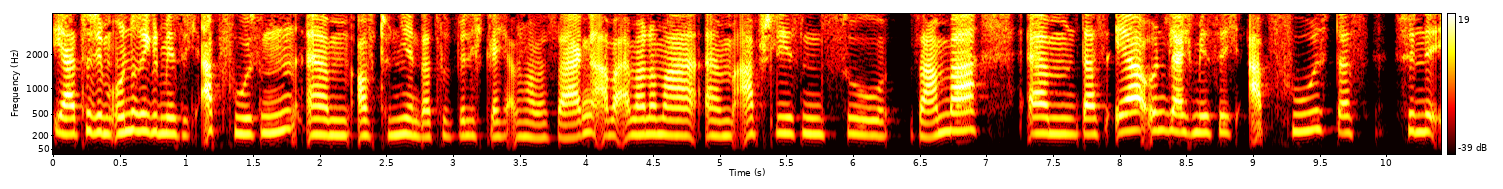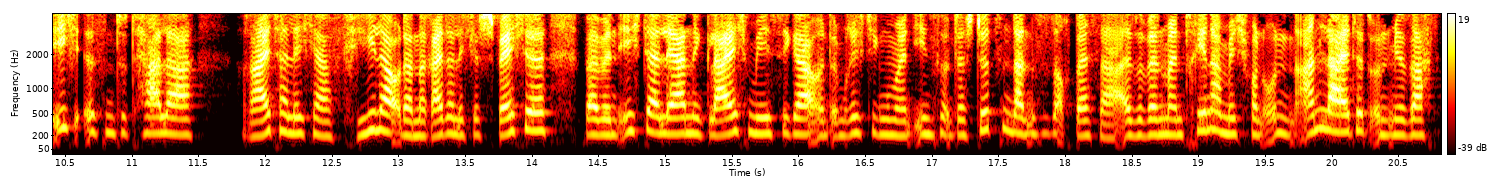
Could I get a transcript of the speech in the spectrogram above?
Ja, zu dem unregelmäßig Abfußen ähm, auf Turnieren, dazu will ich gleich auch noch mal was sagen, aber einmal nochmal ähm, abschließend zu Samba, ähm, dass er ungleichmäßig abfußt, das finde ich ist ein totaler reiterlicher Fehler oder eine reiterliche Schwäche, weil wenn ich da lerne, gleichmäßiger und im richtigen Moment ihn zu unterstützen, dann ist es auch besser. Also wenn mein Trainer mich von unten anleitet und mir sagt,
